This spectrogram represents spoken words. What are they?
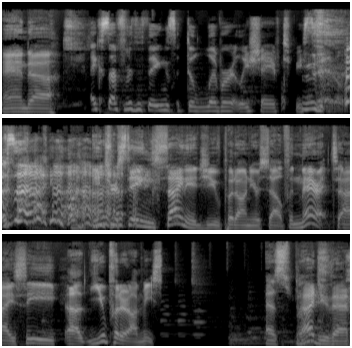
And uh Except for the things deliberately shaved to be scandalous. interesting signage you've put on yourself and Merritt. I see Uh, you put it on me. As I do that.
